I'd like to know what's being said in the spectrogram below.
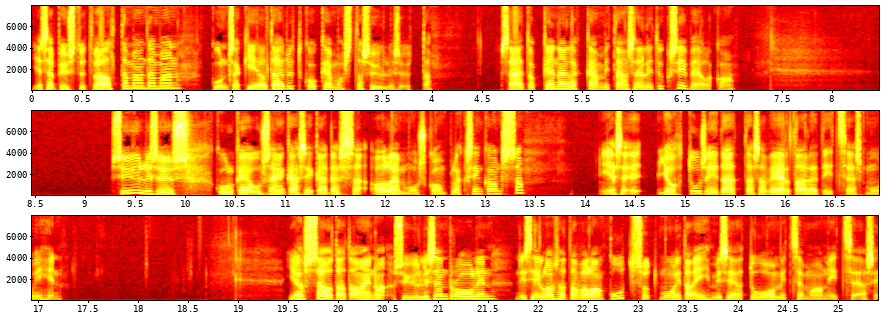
Ja sä pystyt välttämään tämän, kun sä kieltäydyt kokemasta syyllisyyttä. Sä et ole kenellekään mitään selityksiä velkaa. Syyllisyys kulkee usein käsikädessä alemmuuskompleksin kanssa, ja se johtuu siitä, että sä vertailet itseäsi muihin. Jos sä otat aina syyllisen roolin, niin silloin sä tavallaan kutsut muita ihmisiä tuomitsemaan itseäsi.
